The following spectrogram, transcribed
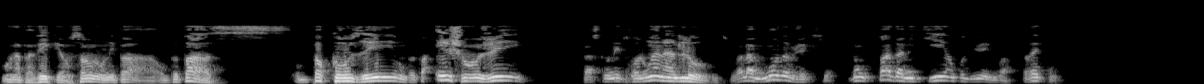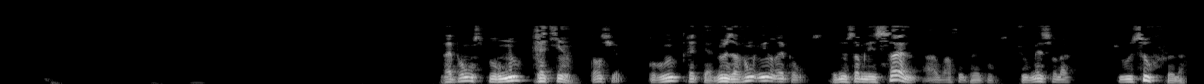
on n'a pas vécu ensemble. On n'est pas, on peut pas On peut pas causer, on peut pas échanger, parce qu'on est trop loin l'un de l'autre. Voilà mon objection. Donc pas d'amitié entre Dieu et moi. Réponse. Réponse pour nous, chrétiens. Attention. Pour nous, chrétiens. Nous avons une réponse. Et nous sommes les seuls à avoir cette réponse. Je vous mets sur la, je vous souffle là.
